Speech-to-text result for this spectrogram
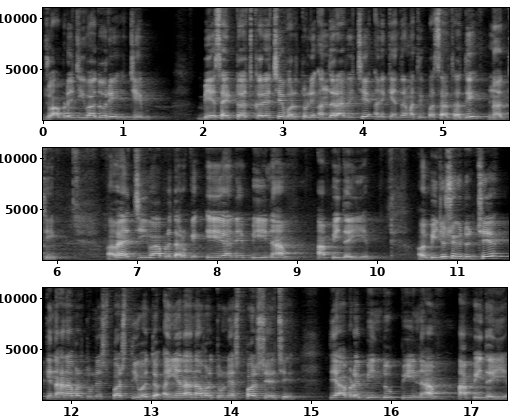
જો આપણે જીવા દોરી જે બે સાઈડ ટચ કરે છે, વર્તુળની અંદર આવી છે અને કેન્દ્રમાંથી પસાર થતી નથી. હવે જીવા આપણે ધારો કે એ અને બી નામ આપી દઈએ. હવે બીજું શું કીધું છે કે નાના વર્તુળને સ્પર્શતી હોય તો અહીંયા નાના વર્તુળને સ્પર્શે છે. તે આપણે બિંદુ પી નામ આપી દઈએ.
